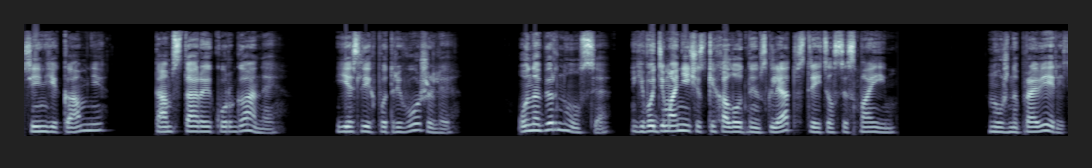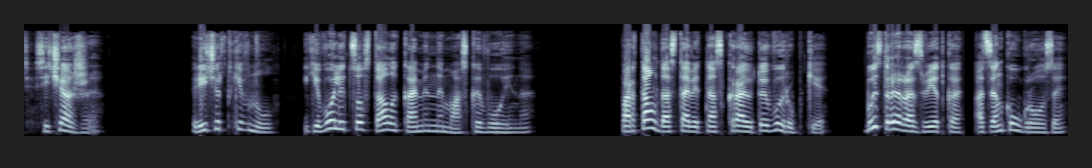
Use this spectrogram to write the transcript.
Синьи камни, там старые курганы. Если их потревожили... Он обернулся. Его демонический холодный взгляд встретился с моим. Нужно проверить, сейчас же. Ричард кивнул. Его лицо стало каменной маской воина. Портал доставит нас к краю той вырубки. Быстрая разведка, оценка угрозы.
